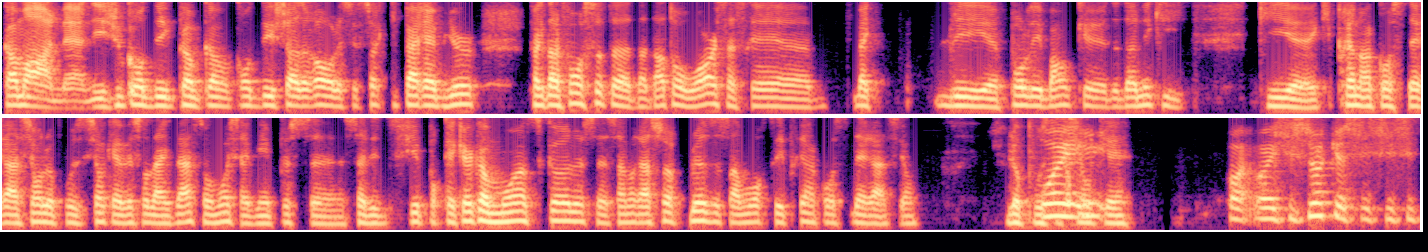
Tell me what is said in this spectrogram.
come on, man, il joue contre des, comme, contre des chaudrons, c'est sûr qu'il paraît mieux. Fait que dans le fond, ça, dans ton war, ça serait, euh, ben, les, pour les banques de données qui, qui, euh, qui, prennent en considération l'opposition qu'il y avait sur la glace, au moins ça vient plus euh, solidifier. Pour quelqu'un comme moi, en tout cas, ça, ça, me rassure plus de savoir que c'est pris en considération l'opposition oui, Oui, c'est sûr que c'est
